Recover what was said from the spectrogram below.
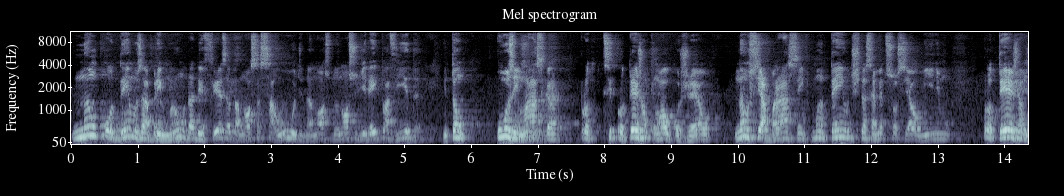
não podemos abrir mão da defesa da nossa saúde, da nosso, do nosso direito à vida. Então, usem máscara, se protejam com álcool gel, não se abracem, mantenham o distanciamento social mínimo, protejam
